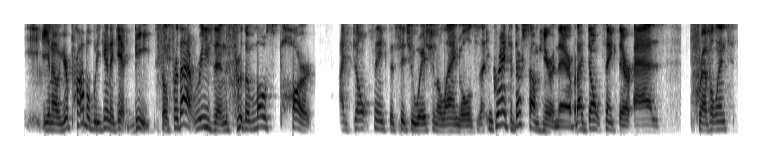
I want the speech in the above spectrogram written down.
you know, you're probably going to get beat. So for that reason, for the most part, I don't think the situational angles. Granted, there's some here and there, but I don't think they're as prevalent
